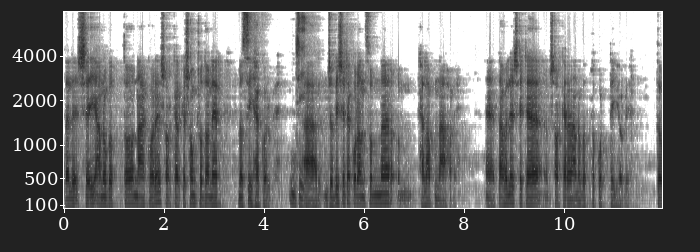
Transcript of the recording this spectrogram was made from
তাহলে সেই আনুগত্য না করে সরকারকে সংশোধনের নসিহা করবে। আর যদি সেটা কোরআন সুন্নার উম, খেলাপ না হয় হ্যাঁ, তাহলে সেটা সরকারের আনুগত্য করতেই হবে। তো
